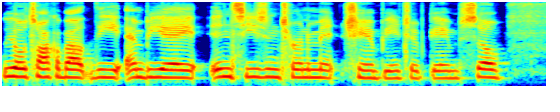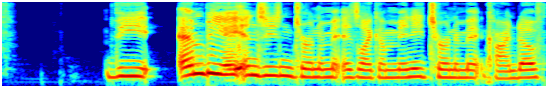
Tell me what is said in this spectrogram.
we will talk about the NBA in-season tournament championship game. So the NBA in-season tournament is like a mini tournament kind of.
